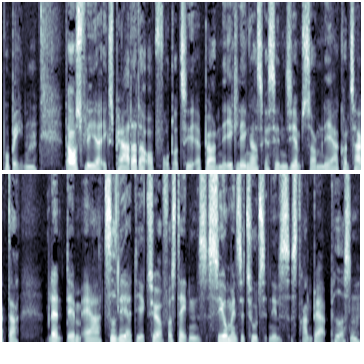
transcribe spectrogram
på banen. Der er også flere eksperter, der opfordrer til, at børnene ikke længere skal sendes hjem som nære kontakter. Blandt dem er tidligere direktør for Statens Serum Institut, Niels Strandberg Pedersen.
